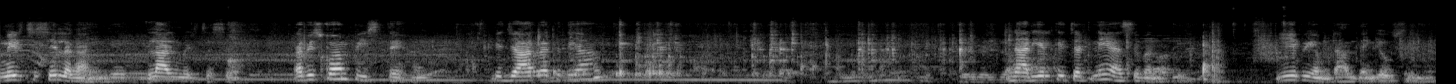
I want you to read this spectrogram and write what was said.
मिर्च से लगाएँगे, लाल मिर्च से। अब इसको हम पीसते हैं। ये जार रख दिया नारियल की चटनी ऐसे बनती है। ये भी हम डाल देंगे उसी में।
